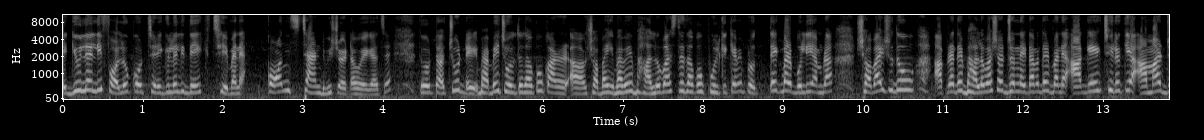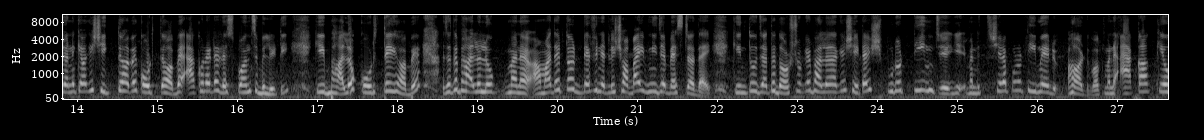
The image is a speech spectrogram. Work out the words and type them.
রেগুলারলি ফলো করছে রেগুলারলি দেখছে মানে কনস্ট্যান্ট বিষয়টা হয়ে গেছে। তো টাচুড এভাবেই চলতে থাকুক আর সবাই এভাবেই ভালোবাসতে থাকুক। ফুলকিকে আমি প্রত্যেকবার বলি আমরা সবাই শুধু আপনাদের ভালোবাসার জন্য এটা আমাদের মানে আগে ছিল কি আমার জন্য কি আমাকে শিখতে হবে করতে হবে। এখন এটা রেসপন্সিবিলিটি কি ভালো করতেই হবে। যাতে ভালো লোক মানে আমাদের তো ডেফিনেটলি সবাই নিজে বেস্টটা দেয়। কিন্তু যাতে দর্শকের ভালো লাগে সেটাই পুরো টিম যে ইয়ে, মানে সেটা পুরো টিমের হার্ডওয়ার্ক মানে একা কেউ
